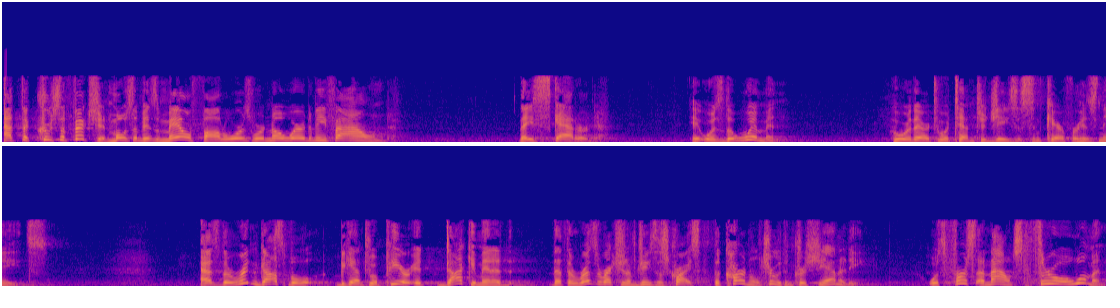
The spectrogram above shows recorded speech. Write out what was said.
At the crucifixion, most of his male followers were nowhere to be found. They scattered. It was the women who were there to attend to Jesus and care for his needs. As the written gospel began to appear, it documented that the resurrection of Jesus Christ, the cardinal truth in Christianity, was first announced through a woman.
